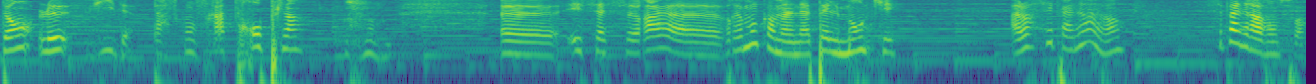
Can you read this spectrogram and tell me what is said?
dans le vide, parce qu'on sera trop plein. Euh, et ça sera euh, vraiment comme un appel manqué. Alors, c'est pas grave, hein c'est pas grave en soi.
